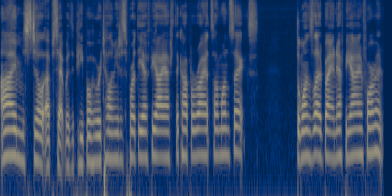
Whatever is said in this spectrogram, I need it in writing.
I'm still upset with the people who were telling me to support the FBI after the Capitol riots on 1 6. The ones led by an FBI informant.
